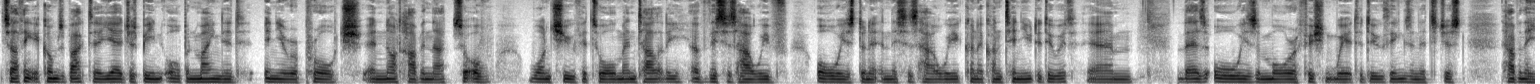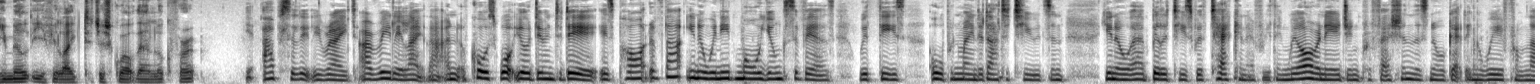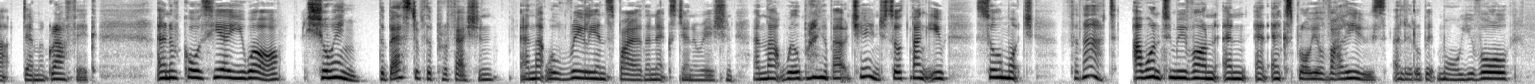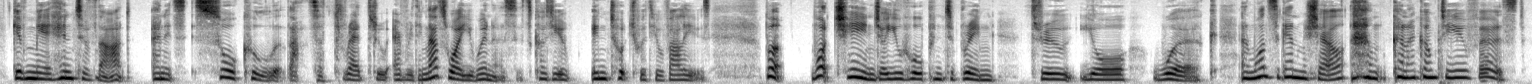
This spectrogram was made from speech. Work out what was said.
So I think it comes back to yeah, just being open minded in your approach and not having that sort of one shoe fits all mentality of this is how we've always done it and this is how we're going to continue to do it. Um, there's always a more efficient way to do things, and it's just having the humility, if you like, to just go out there and look for it. You're absolutely right. I really like that. And of course, what you're doing today is part of that. You know, we need more young surveyors with these open minded attitudes and, you know, abilities with tech and everything. We are an ageing profession, there's no getting away from that demographic. And of course, here you are showing the best of the profession, and that will really inspire the next generation and that will bring about change. So, thank you so much for that. I want to move on and, and explore your values a little bit more. You've all given me a hint of that, and it's so cool that that's a thread through everything. That's why you win us, it's because you're in touch with your values. But what change are you hoping to bring through your work? And once again, Michelle, can I come to you first?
